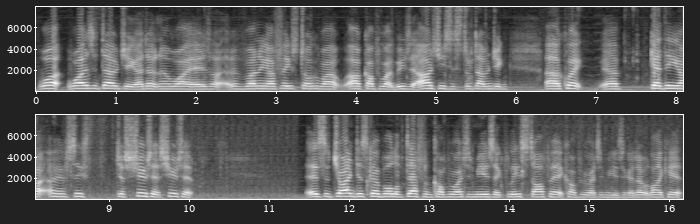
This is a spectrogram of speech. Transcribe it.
What? Why is it damaging? I don't know why it is. Running out of things to talk about. Oh, copyright music. Ah, oh, jeez, it's still damaging. Uh, quick, uh, get the, uh, uh just shoot it, shoot it. It's a giant disco ball of death and copyrighted music. Please stop it, copyrighted music. I don't like it.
